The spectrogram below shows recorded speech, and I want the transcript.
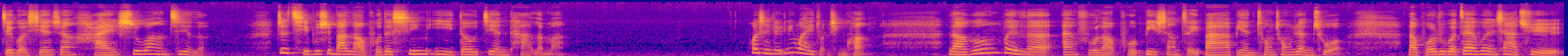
结果先生还是忘记了，这岂不是把老婆的心意都践踏了吗？或是另外一种情况，老公为了安抚老婆，闭上嘴巴便匆匆认错。老婆如果再问下去，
